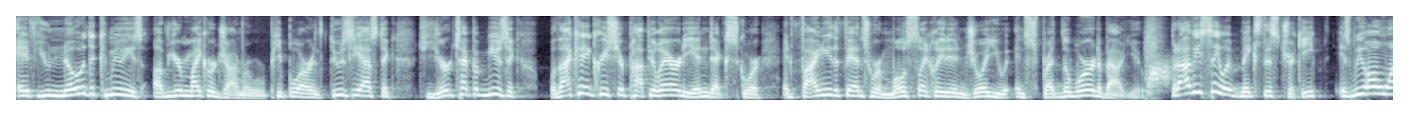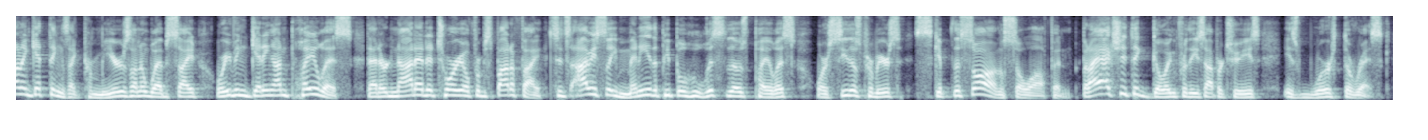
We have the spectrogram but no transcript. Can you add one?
If you know the communities of your microgenre where people are enthusiastic to your type of music, well that can increase your popularity index score and find you the fans who are most likely to enjoy you and spread the word about you. But obviously what makes this tricky is we all want to get things like premieres on a website or even getting on playlists that are not editorial from Spotify since obviously many of the people who listen to those playlists or see those premieres skip the songs so often. But I actually think going for these opportunities is worth the risk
